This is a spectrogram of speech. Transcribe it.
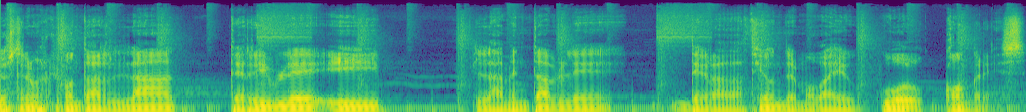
os tenemos que contar la terrible y lamentable degradación del Mobile World Congress.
